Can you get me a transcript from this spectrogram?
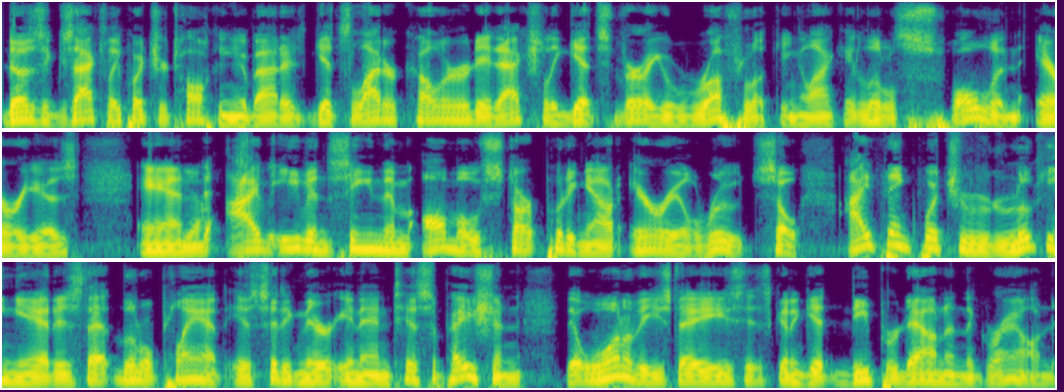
does exactly what you're talking about. It gets lighter colored. It actually gets very rough looking, like a little swollen areas. And Yeah. I've even seen them almost start putting out aerial roots. So I think what you're looking at is that little plant is sitting there in anticipation that one of these days it's going to get deeper down in the ground.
